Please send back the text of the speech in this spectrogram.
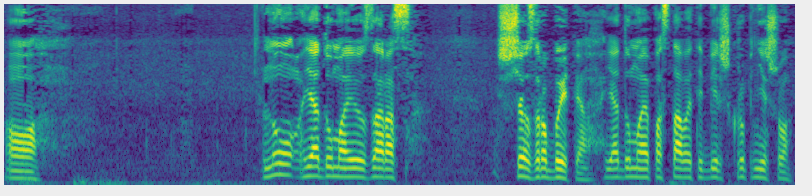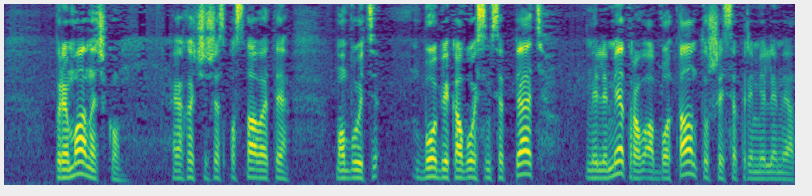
О. Ну, я думаю, зараз що зробити? Я думаю, поставити більш крупнішу приманочку. Я хочу зараз поставити, мабуть, Бобіка 85 мм або Танту 63 мм.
